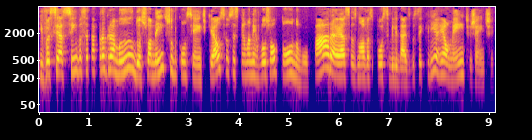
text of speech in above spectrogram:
E você assim, você está programando a sua mente subconsciente, que é o seu sistema nervoso autônomo, para essas novas possibilidades. Você cria realmente, gente,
